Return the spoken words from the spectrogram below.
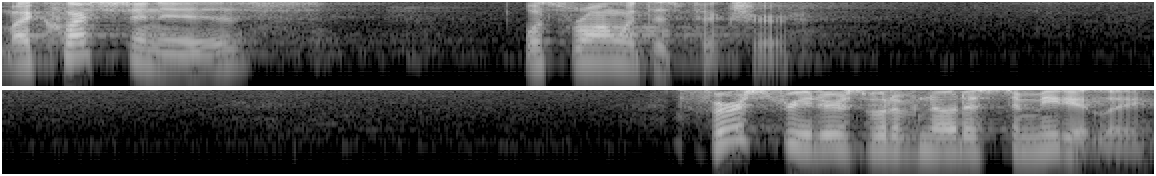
my question is what's wrong with this picture? First readers would have noticed immediately.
